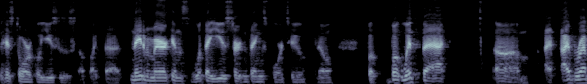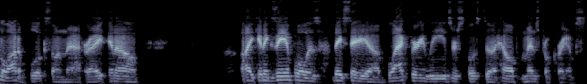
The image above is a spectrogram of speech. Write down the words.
The historical uses and stuff like that. Native Americans, what they use certain things for too, you know. But but with that, um, I, I've read a lot of books on that, right? And I'll like an example is they say uh, blackberry leaves are supposed to help menstrual cramps.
